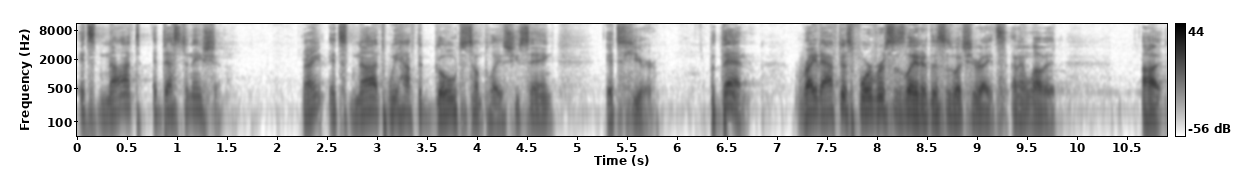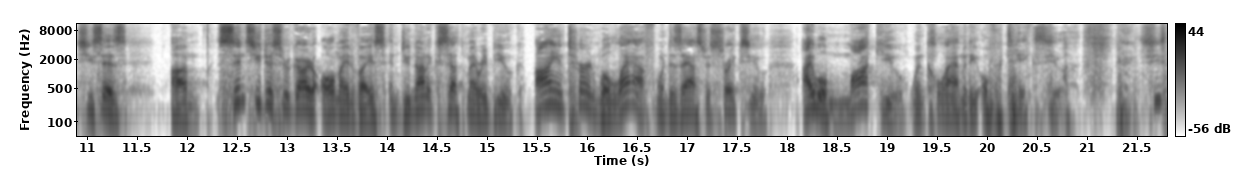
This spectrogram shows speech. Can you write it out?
It's not a destination, right? It's not we have to go to someplace. She's saying it's here. But then, right after this, four verses later, this is what she writes, and I love it. Uh, she says, um, Since you disregard all my advice and do not accept my rebuke, I in turn will laugh when disaster strikes you. I will mock you when calamity overtakes you. she's,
